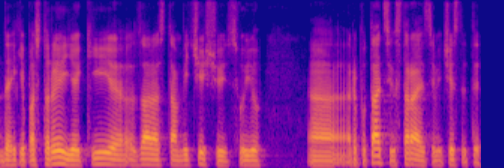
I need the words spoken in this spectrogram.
деякі пастори, які зараз там відчищують свою е, репутацію, стараються відчистити.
